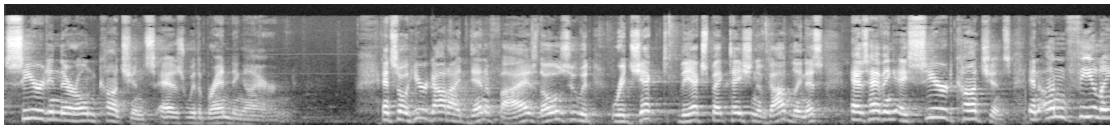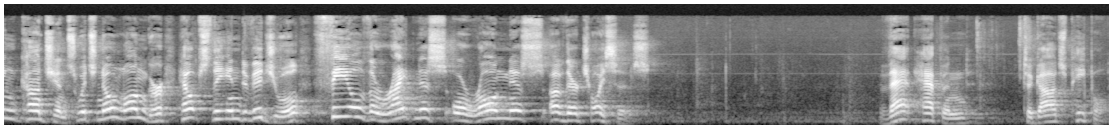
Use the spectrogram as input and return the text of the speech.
seared in their own conscience as with a branding iron. And so here God identifies those who would reject the expectation of godliness as having a seared conscience, an unfeeling conscience, which no longer helps the individual feel the rightness or wrongness of their choices. That happened to God's people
